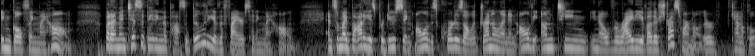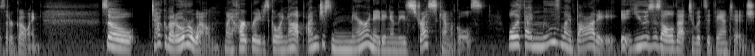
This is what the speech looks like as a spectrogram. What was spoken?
engulfing my home. But I'm anticipating the possibility of the fires hitting my home. And so my body is producing all of this cortisol, adrenaline, and all the umpteen, you know, variety of other stress hormones or chemicals that are going. So talk about overwhelm. My heart rate is going up. I'm just marinating in these stress chemicals. Well, if I move my body, it uses all of that to its advantage.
